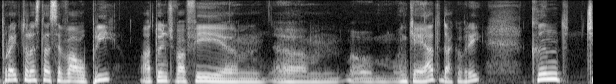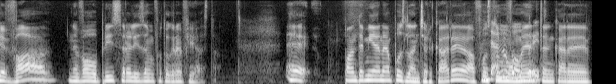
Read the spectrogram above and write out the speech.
proiectul ăsta se va opri atunci va fi um, um, încheiat, dacă vrei, când ceva ne va opri să realizăm fotografia asta. E, pandemia ne-a pus la încercare, a fost da, un moment în care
